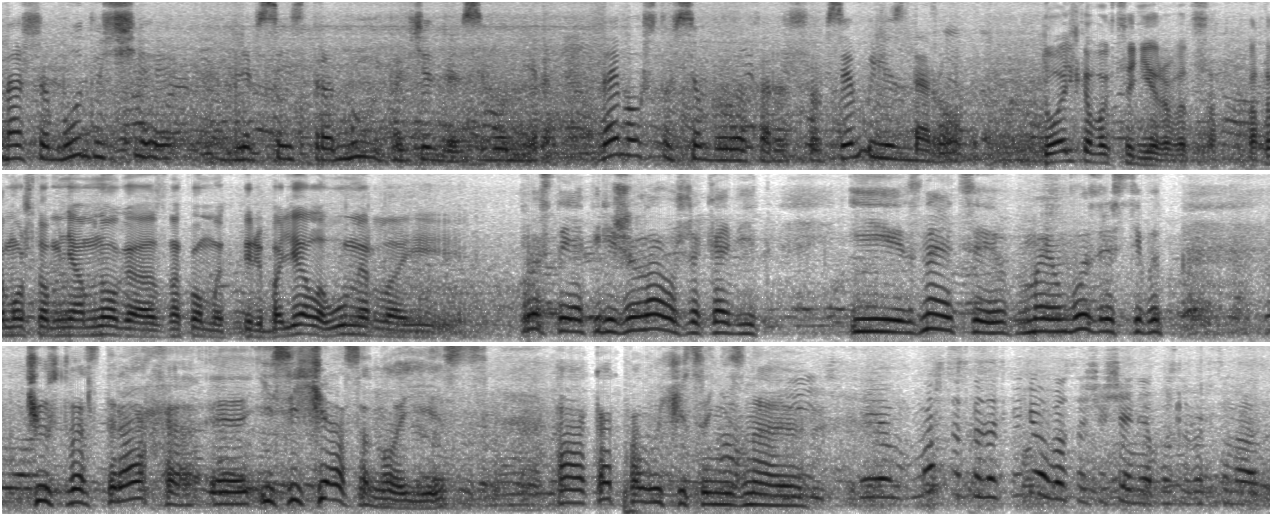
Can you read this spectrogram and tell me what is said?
наше будущее для всей страны и вообще для всего мира. Дай Бог, что все было хорошо, все были здоровы. Только вакцинироваться. Потому что у меня много знакомых переболело, умерло. И... Просто я пережила уже ковид. И, знаете, в моем возрасте вот чувство страха, э, и сейчас оно есть. А как получится, не знаю. И можете сказать, какие у вас ощущения после вакцинации?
